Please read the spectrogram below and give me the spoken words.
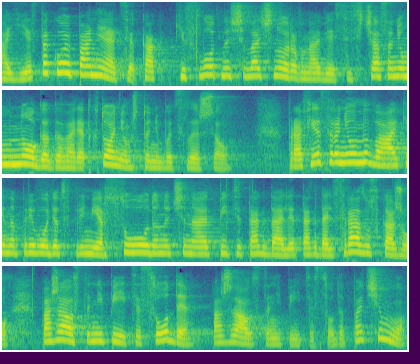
А есть такое понятие, как кислотно-щелочное равновесие. Сейчас о нем много говорят. Кто о нем что-нибудь слышал? Профессора Неумывакина приводят в пример, соду начинают пить и так далее, и так далее. Сразу скажу, пожалуйста, не пейте соды, пожалуйста, не пейте соды. Почему?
